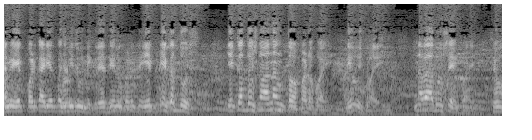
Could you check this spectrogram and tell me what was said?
એનું એક પડકાડીએ પછી બીજું નીકળે. તેનું પડે એક એક જ દોષ. એક જ દોષનો અનંત પડ હોય. એવું હોય. નવા દોષ એક હોય. શું?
